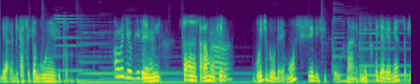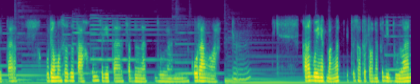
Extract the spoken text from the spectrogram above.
dia dikasih ke gue gitu. Oh lu jawab gitu ini, ya uh, karena mungkin uh. gue juga udah emosi sih di situ. Nah ini tuh kejadiannya sekitar udah mau satu tahun sekitar 11 bulan kurang lah. Mm. karena gue inget banget itu satu tahun itu di bulan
